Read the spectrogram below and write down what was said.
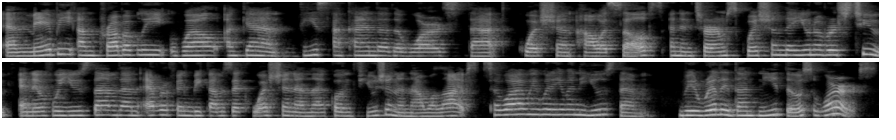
And maybe and probably, well, again, these are kind of the words that question ourselves and in terms question the universe too. And if we use them, then everything becomes a question and a confusion in our lives. So why we would even use them? We really don't need those words.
